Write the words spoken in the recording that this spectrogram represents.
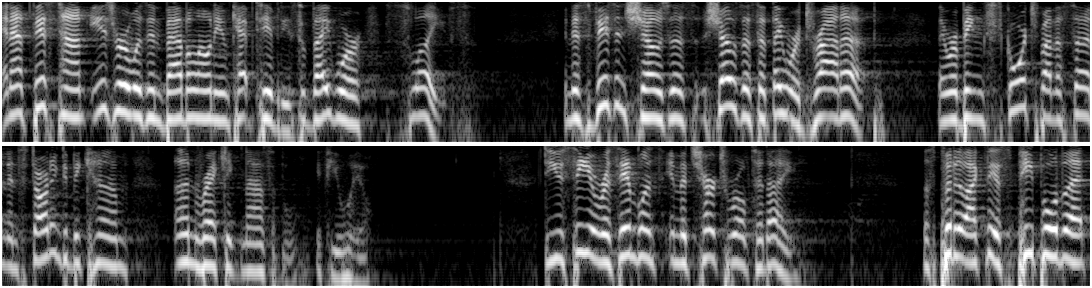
And at this time, Israel was in Babylonian captivity, so they were slaves. And this vision shows us, shows us that they were dried up. They were being scorched by the sun and starting to become unrecognizable, if you will. Do you see a resemblance in the church world today? Let's put it like this people that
